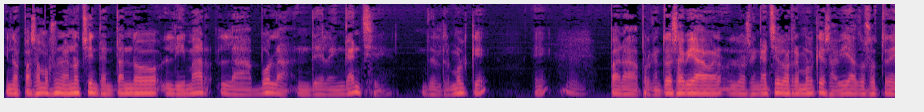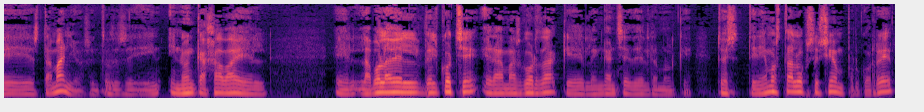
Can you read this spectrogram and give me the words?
y nos pasamos una noche intentando limar la bola del enganche del remolque, ¿eh? para porque entonces había los enganches de los remolques había dos o tres tamaños, entonces y, y no encajaba el, el- la bola del, del coche era más gorda que el enganche del remolque. Entonces teníamos tal obsesión por correr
